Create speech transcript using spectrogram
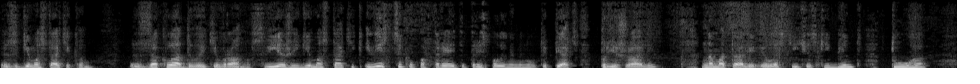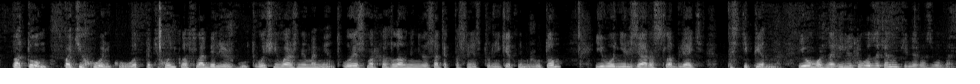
с гемостатиком, закладываете в рану свежий гемостатик и весь цикл повторяете 3,5 минуты, 5 прижали, намотали эластический бинт туго, Потом потихоньку, вот потихоньку ослабили жгут. Очень важный момент. У эсмарха главный недостаток по сравнению с турникетным жгутом, его нельзя расслаблять постепенно. Его можно или туго затянуть, или развязать.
